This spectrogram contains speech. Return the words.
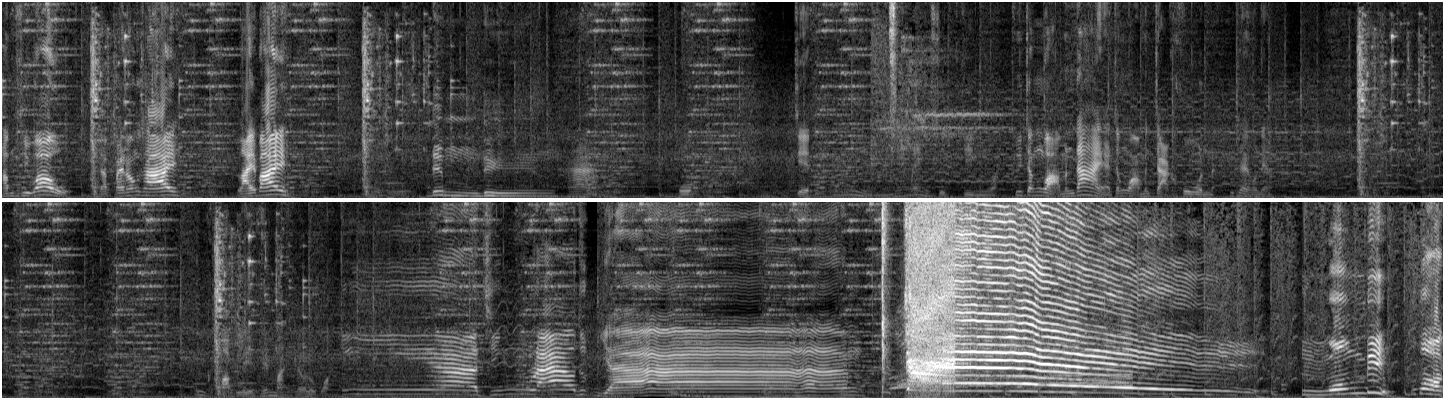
ทำทีว่าวจัดไปน้องชาย ไหลไป ดึมดึมห้าหก เจ็ดอืมแม่งสุดจริงว่ะ คือจังหวะมันได้อะจังหวะมันจากโคนอะผู้ชายคนเนี้ยปรับเลทให้ใหม่แล้วหรอวะทิ้งแล้วทุกอย่างใจงงดิ กูบอก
